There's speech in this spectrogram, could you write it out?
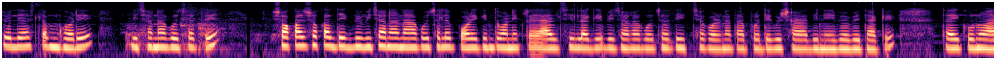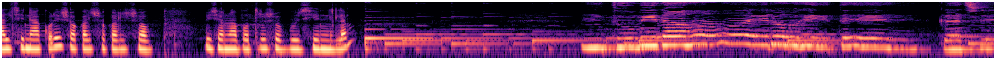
চলে আসলাম ঘরে, বিছানা গোছাতে। সকাল সকাল দেখবে বিছানা না গোছালে পরে কিন্তু অনেকটাই আলসি লাগে, বিছানা গোছাতে ইচ্ছা করে না, তারপর দেখবে সারাদিন এইভাবে থাকে। তাই কোনো আলসি না করে সকাল সকাল সব বিছানাপত্র সব গুছিয়ে নিলাম। তুমি না রহিতে কাছে।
